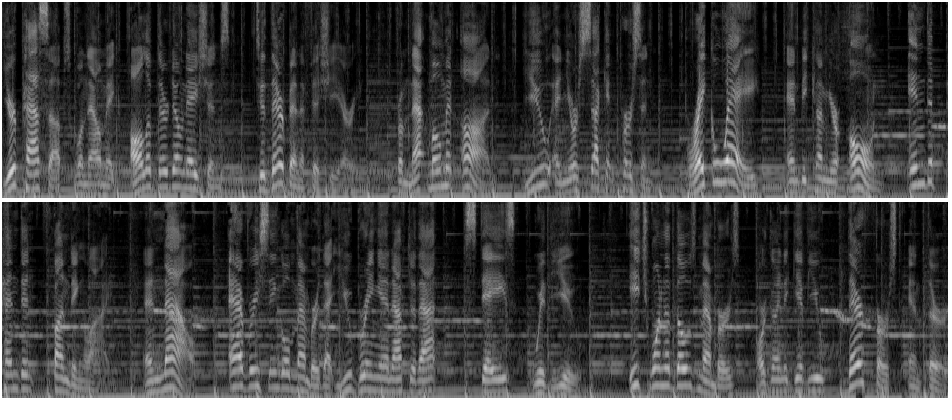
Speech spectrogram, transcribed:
Your pass ups will now make all of their donations to their beneficiary. From that moment on, you and your second person break away and become your own independent funding line. And now, every single member that you bring in after that stays with you. Each one of those members are going to give you their first and third,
